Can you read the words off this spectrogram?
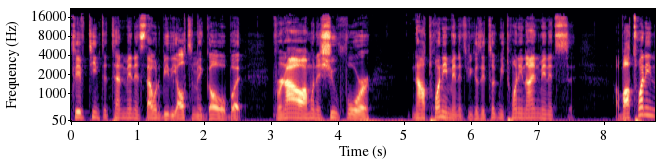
15 to 10 minutes that would be the ultimate goal but for now I'm going to shoot for now 20 minutes because it took me 29 minutes about 20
